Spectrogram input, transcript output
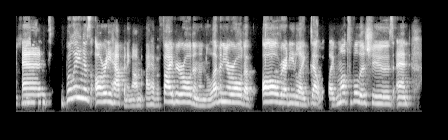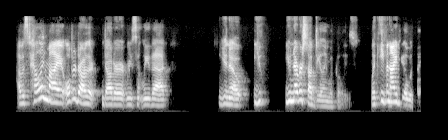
Mm-hmm. and bullying is already happening. I'm, i have a five year old and an 11 year old i've already like dealt with like multiple issues. And i was telling my older daughter daughter recently that you know you you never stop dealing with bullies. Like even i deal with them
